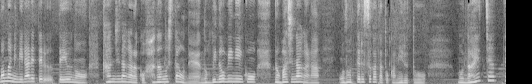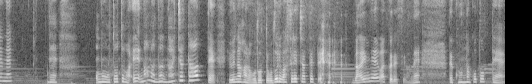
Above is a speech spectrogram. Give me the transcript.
ママに見られてるっていうのを感じながらこう鼻の下をね伸び伸びにこう伸ばしながら踊ってる姿とか見るともう泣いちゃってねでもう弟は「えママ泣いちゃった?」って言いながら踊って踊り忘れちゃってて 大迷惑ですよね。でこんなことって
